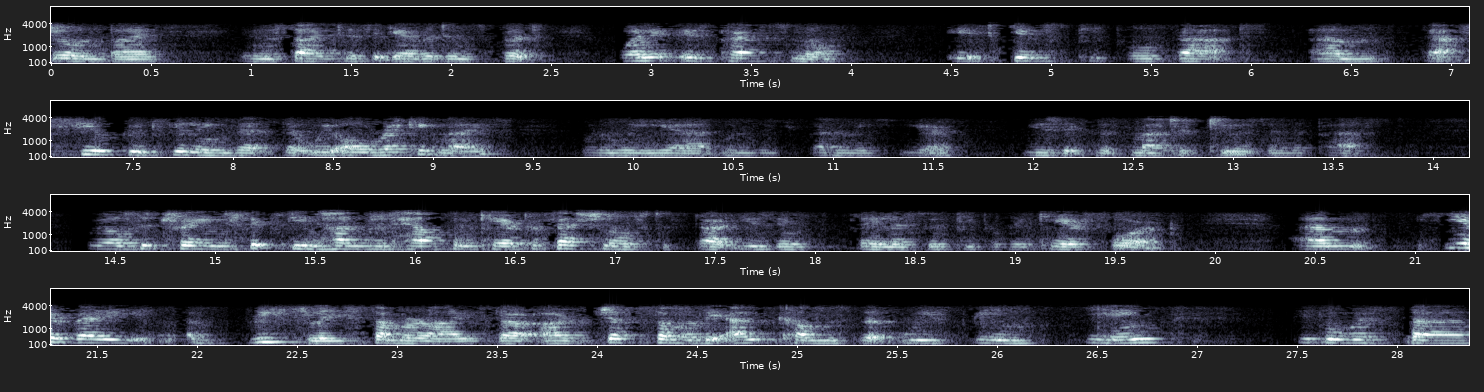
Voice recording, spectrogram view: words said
shown by in the scientific evidence, but when it is personal, it gives people that um, that feel-good feeling that, that we all recognize when we uh, when we suddenly hear music that's mattered to us in the past. We also trained 1,600 health and care professionals to start using playlists with people they care for. Um, here, very uh, briefly summarized, are, are, just some of the outcomes that we've been seeing. People with uh,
